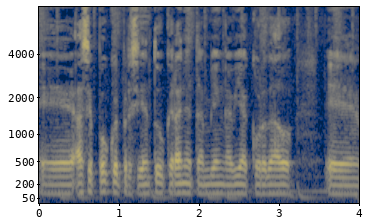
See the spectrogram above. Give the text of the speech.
eh, hace poco el presidente de Ucrania también había acordado eh,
